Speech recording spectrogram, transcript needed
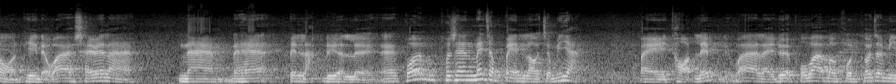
นอน เพียงแต่ว่าใช้เวลานานนะฮะเป็นหลักเดือนเลยนะเพราะเพราะฉะนั้นไม่จำเป็นเราจะไม่อยากไปถอดเล็บหรือว่าอะไรด้วย เพราะว่าบางคนเขาจะมี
